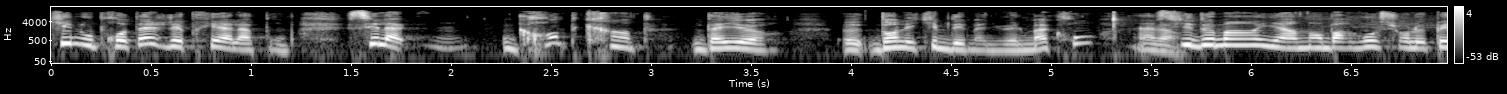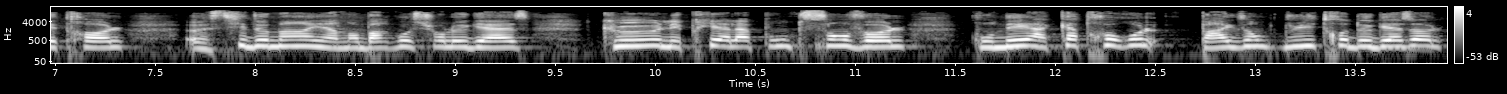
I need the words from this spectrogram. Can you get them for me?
qui nous protège des prix à la pompe? C'est la grande crainte, d'ailleurs, euh, dans l'équipe d'Emmanuel Macron. Si demain il y a un embargo sur le pétrole, si demain il y a un embargo sur le gaz, que les prix à la pompe s'envolent, qu'on est à 4 euros, par exemple, du litre de gazole,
